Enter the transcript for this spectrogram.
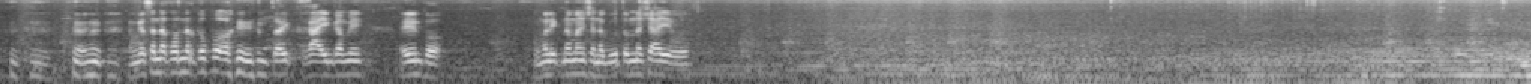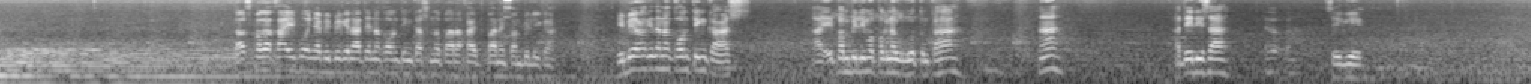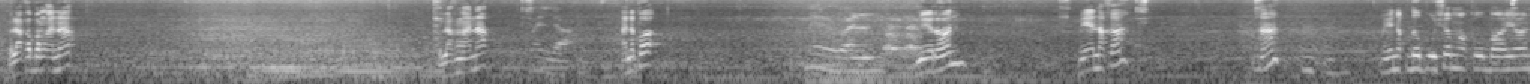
Hanggang sa na-corner ko po, kakain kami. Ayun po. Bumalik naman siya, nagutom na siya. eh, oh. Tapos pagkakain po niya, bibigyan natin ng kaunting cash na para kahit paano pambili ka. Bibigyan kita ng kaunting cash, ay ipambili mo pag nagugutom ka ha? Ha? Ate Elisa? Oo. Sige. Wala ka bang anak? Wala kang anak? Wala. Ano po? Meron. Meron? May anak ka? Ha? May anak daw po siya mga kaubayan.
